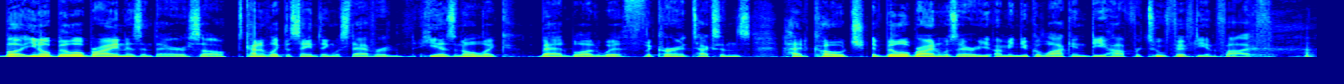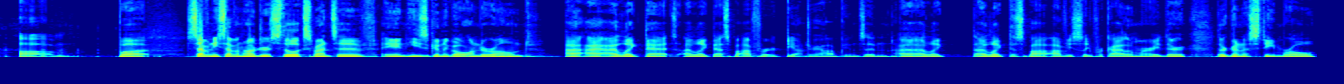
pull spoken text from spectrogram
But you know, Bill O'Brien isn't there, so it's kind of like the same thing with Stafford. He has no like bad blood with the current Texans head coach. If Bill O'Brien was there, I mean, you could lock in D Hop for two fifty and five. um, but seventy seven hundred is still expensive, and he's going to go under owned. I, I, I, like that. I like that spot for DeAndre Hopkins, and I, I like I like the spot obviously for Kyler Murray. They're they're gonna steamroll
